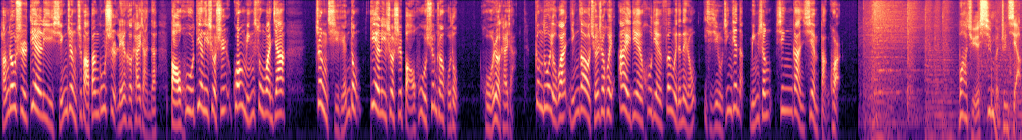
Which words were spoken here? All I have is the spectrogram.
杭州市电力行政执法办公室联合开展的保护电力设施光明送万家、政企联动电力设施保护宣传活动火热开展。更多有关营造全社会爱电护电氛围的内容，一起进入今天的民生新干线板块，挖掘新闻真相，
